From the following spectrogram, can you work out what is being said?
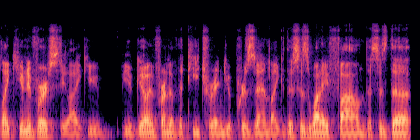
like university like you you go in front of the teacher and you present like this is what i found. This is the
